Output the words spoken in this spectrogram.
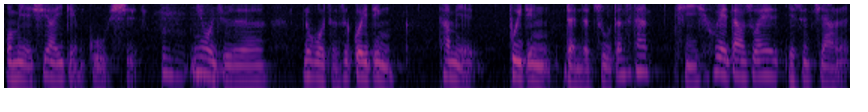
我们也需要一点故事。嗯，因为我觉得如果只是规定，他们也不一定忍得住，但是他。体会到说，哎，也是家人，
